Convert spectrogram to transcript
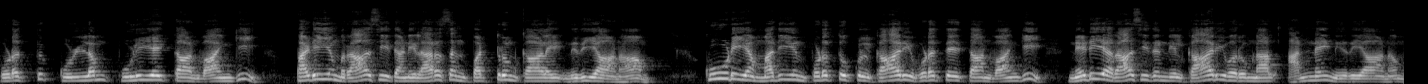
புடத்து குள்ளம் புலியை தான் வாங்கி படியும் ராசி தனில் அரசன் பற்றும் காலை நிறியானாம் கூடிய மதியின் புடத்துக்குள் காரி புடத்தை தான் வாங்கி நெடிய ராசி காரி வரும் நாள் அன்னை நெறியானம்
